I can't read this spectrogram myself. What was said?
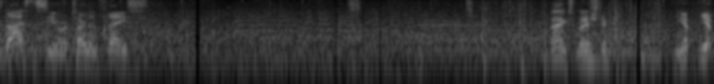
Always nice to see a returning face. Thanks, mister. Yep, yep.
